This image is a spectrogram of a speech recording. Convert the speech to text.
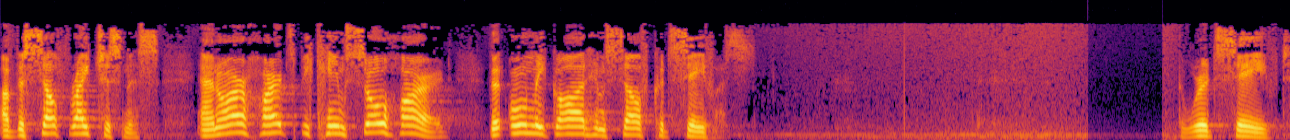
of the self-righteousness. And our hearts became so hard that only God himself could save us. The word saved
